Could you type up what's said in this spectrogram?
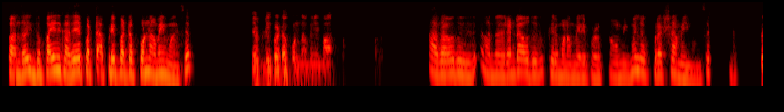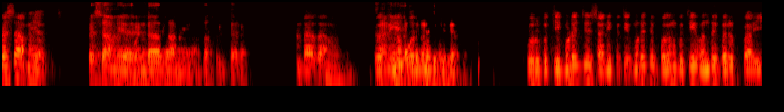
இப்ப அந்த இந்த பையனுக்கு அதே பட்ட அப்படிப்பட்ட பொண்ணு அமையுமாங்க சார்? எப்படிப்பட்ட பொண்ணு அமையுமா? அதாவது அந்த ரெண்டாவது திருமணம் மாரி அமையுமா? இல்ல ஃப்ரெஷ்ஷா அமையுமாங்க சார்? பெருசா அமையாது. பெருசா அமையாது. ரெண்டாவது தான் அமையும். அதான் சொல்லிட்டாரு. ரெண்டாவதான் சனி குரு புத்தி முடிஞ்சு சனி புத்தி முடிஞ்சு புதன் புத்தி வந்து வெறுப்பாகி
